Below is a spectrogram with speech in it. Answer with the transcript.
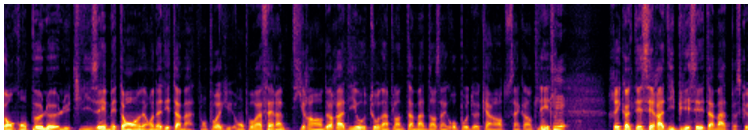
Donc, on peut le- l'utiliser. Mettons, on, a des tomates. On pourrait, on pourrait faire un petit rang de radis autour d'un plant de tomate dans un gros pot de 40 ou 50 litres. Récolter ces radis puis laisser les tomates parce que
